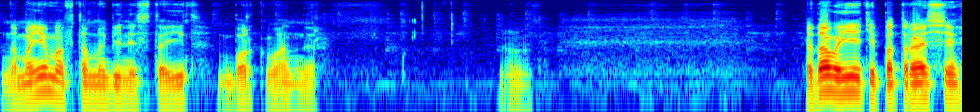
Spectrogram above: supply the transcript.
На моем автомобиле стоит Боргваннер. Вот. Когда вы едете по трассе,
